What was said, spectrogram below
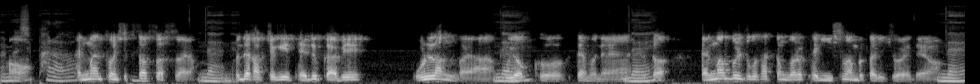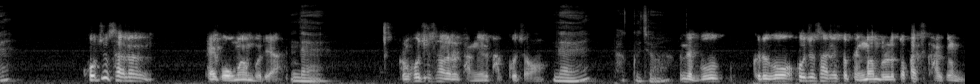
얼마씩 어, 팔아요? 100만 톤씩 썼었어요. 네네. 근데 갑자기 대두값이 올라간 거야. 네. 무역 그 때문에. 네. 그래서 100만 불 주고 샀던 거를 120만 불까지 줘야 돼요. 네. 호주산은 105만 불이야. 네. 그럼 호주산으로 당연히 바꾸죠. 네. 바꾸죠. 근데 무 그리고 호주산이 또 100만 불로 똑같이 가격을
